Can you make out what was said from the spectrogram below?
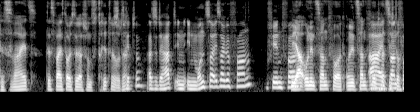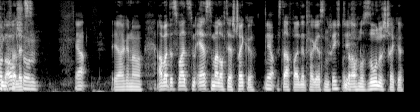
Das war jetzt, das war jetzt, glaube ich, sogar schon das dritte, das oder? Das dritte? Also der hat in, in Monza ist er gefahren, auf jeden Fall. Ja, und in Sanford. Und in Sanford ah, hat in sich Sanford doch Ding auch verletzt. Schon. Ja. Ja, genau. Aber das war jetzt zum ersten Mal auf der Strecke. Ja. Das darf man halt nicht vergessen. Richtig. Und dann auch noch so eine Strecke.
